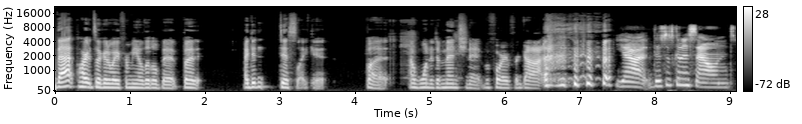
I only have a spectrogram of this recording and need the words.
that part took it away from me a little bit, but I didn't dislike it. But I wanted to mention it before I forgot. Yeah, this is gonna sound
